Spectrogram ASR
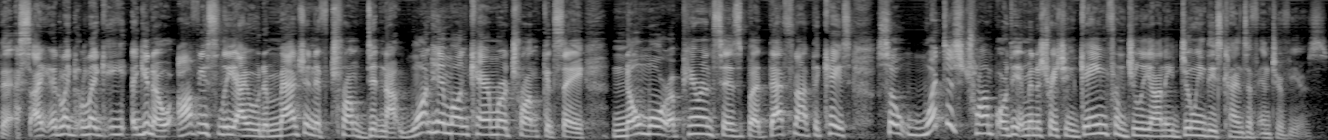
this? I like, like, you know, obviously, I would imagine if Trump did not want him on camera, Trump could say no more appearances, but that's not the case. So, what does Trump or the administration gain from Giuliani doing these kinds of interviews?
